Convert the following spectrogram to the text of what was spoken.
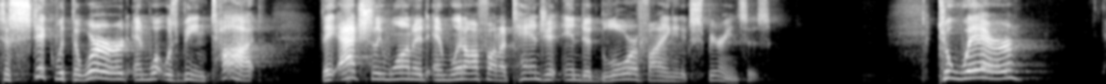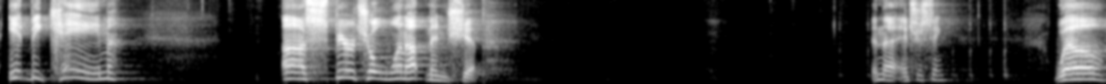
to stick with the Word and what was being taught. They actually wanted and went off on a tangent into glorifying experiences to where it became uh, spiritual one upmanship. Isn't that interesting? Well,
